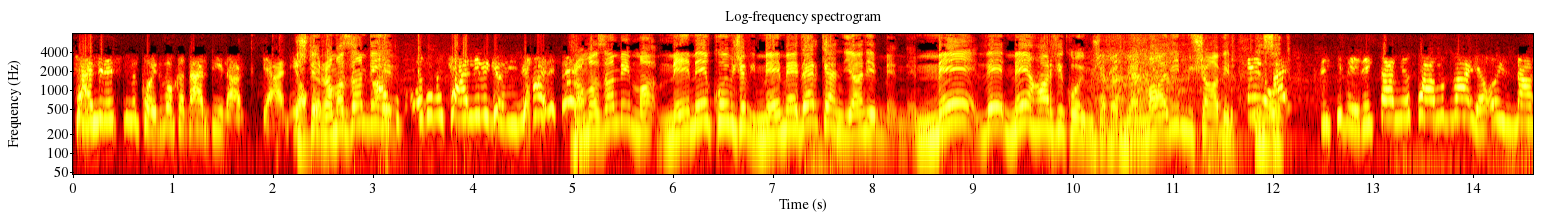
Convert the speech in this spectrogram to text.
Kendi resmimi koydum o kadar değil artık yani. Yok. İşte Ramazan Bey Artık o zaman kendimi göreyim yani. Ramazan Bey MM koymuş efendim. MM derken yani M ve M harfi koymuş efendim. Yani mali müşavir. Evet. Peki Bey reklam yasağımız var ya o yüzden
